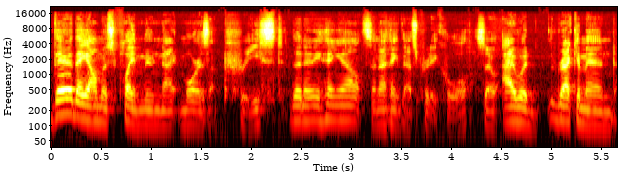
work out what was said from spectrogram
There, they almost play Moon Knight more as a priest than anything else, and I think that's pretty cool. So I would recommend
